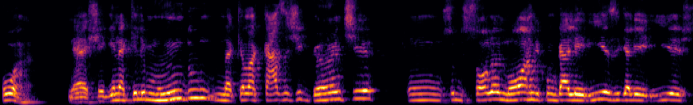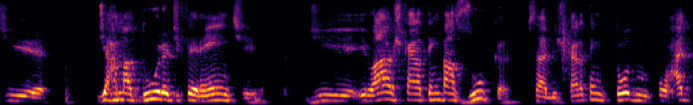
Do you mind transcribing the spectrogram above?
porra, né? Cheguei naquele mundo, naquela casa gigante um subsolo enorme com galerias e galerias de, de armadura diferente. De, e lá os caras têm bazuca, sabe? Os caras têm todo um porrada,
